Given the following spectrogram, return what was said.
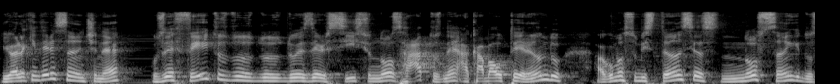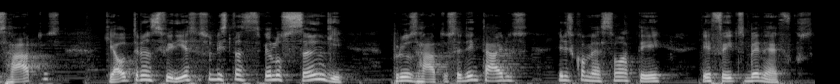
E olha que interessante, né? Os efeitos do, do, do exercício nos ratos, né, acaba alterando algumas substâncias no sangue dos ratos, que ao transferir essas substâncias pelo sangue para os ratos sedentários, eles começam a ter efeitos benéficos.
